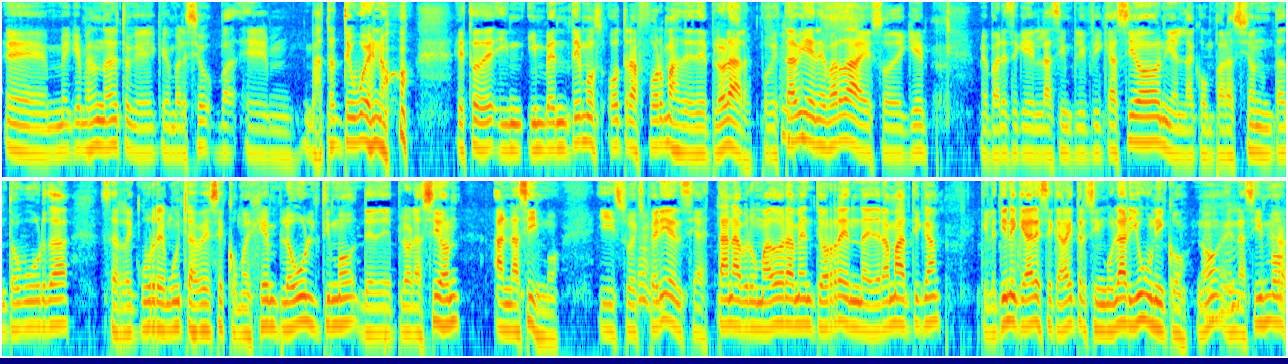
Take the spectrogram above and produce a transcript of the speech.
Eh, me quedé pensando en esto que, me pareció eh, bastante bueno, esto de inventemos otras formas de deplorar, porque está bien, es verdad eso de que me parece que en la simplificación y en la comparación un tanto burda se recurre muchas veces como ejemplo último de deploración al nazismo. Y su experiencia es tan abrumadoramente horrenda y dramática que le tiene que dar ese carácter singular y único, ¿no? El nazismo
